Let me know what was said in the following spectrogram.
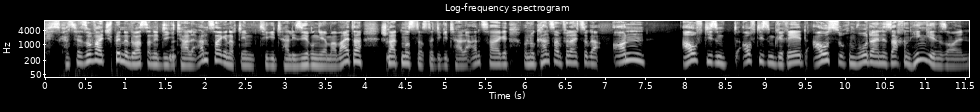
das kannst du ja so weit spinnen, du hast eine digitale Anzeige, nachdem Digitalisierung ja immer weiter schreiten muss, das ist eine digitale Anzeige. Und du kannst dann vielleicht sogar on auf diesem, auf diesem Gerät aussuchen, wo deine Sachen hingehen sollen.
